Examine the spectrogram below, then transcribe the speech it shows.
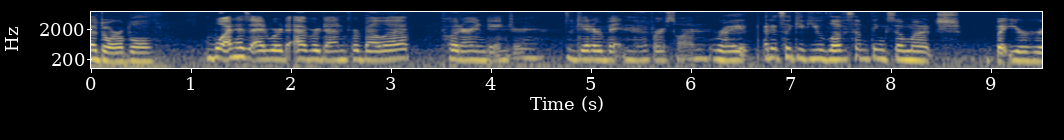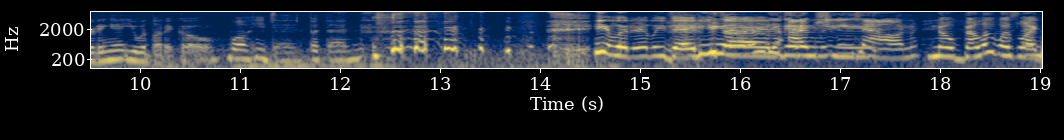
Adorable What has Edward ever done for Bella? Put her in danger. Get her bitten in the first one. right and it's like if you love something so much but you're hurting it you would let it go Well, he did, but then he literally did. He, He said, literally did, "I'm and leaving she- town." no bella was like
